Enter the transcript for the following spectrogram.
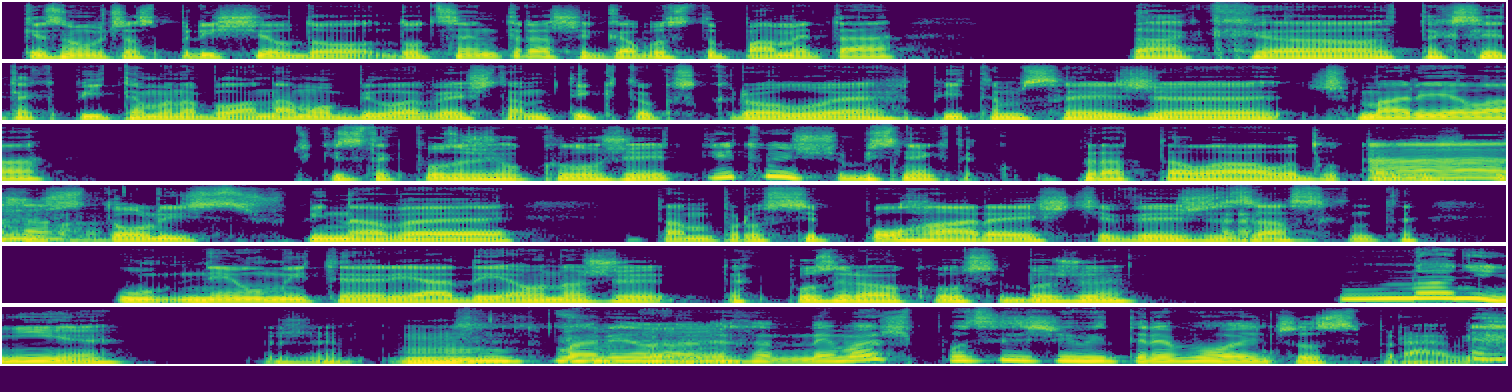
keď som občas prišiel do, do centra, že Gabo si to pamätá, tak, uh, tak sa jej tak pýtam, ona bola na mobile, vieš, tam TikTok scrolluje, pítam sa jej, že, že Mariela, keď sa tak pozrieš okolo, že je tu niečo, čo by si nejak tak upratala, alebo tak, že stoly špinavé, tam proste poháre ešte, vieš, že zaschnuté, neumité riady a ona, že tak pozerá okolo seba, že no ani nie. Že, mm, Mariela, nemáš pocit, že by trebalo niečo spraviť?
